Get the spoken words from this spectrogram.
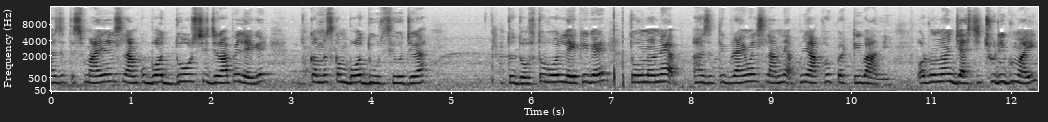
हज़रत इस्माईल इस्लाम को बहुत दूर सी जगह पे ले गए। कम से कम बहुत दूर थी वो जगह। तो दोस्तों, वो लेके गए। तो उन्होंने हज़रत इब्राहिम ने अपनी आँखों पर पट्टी बांधी और उन्होंने जैसी छुरी घुमाई।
